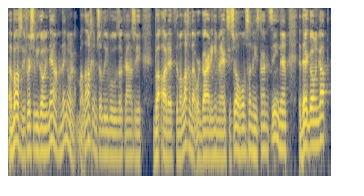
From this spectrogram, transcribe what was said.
above, so they first should be going down and then going up. Malachim Shalivu, Sagt Rashi, if the Malachim that were guarding him in Eretz Yisrael, all of a sudden he started seeing them, that they're going up.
